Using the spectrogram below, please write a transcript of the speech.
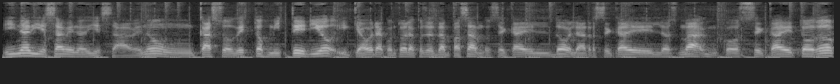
y nadie sabe, nadie sabe, ¿no? Un caso de estos misterios y que ahora con todas las cosas que están pasando, se cae el dólar, se cae los bancos, se cae todo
